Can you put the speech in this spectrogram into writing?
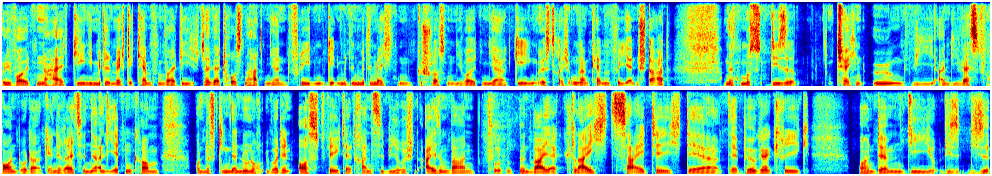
die wollten halt gegen die Mittelmächte kämpfen, weil die Sowjetrussen hatten ja einen Frieden mit den Mittelmächten geschlossen. Die wollten ja gegen Österreich-Ungarn kämpfen für ihren Staat. Und jetzt mussten diese Tschechen irgendwie an die Westfront oder generell zu den Alliierten kommen. Und das ging dann nur noch über den Ostweg der transsibirischen Eisenbahn. Mhm. Dann war ja gleichzeitig der, der Bürgerkrieg Und ähm, die, diese, diese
